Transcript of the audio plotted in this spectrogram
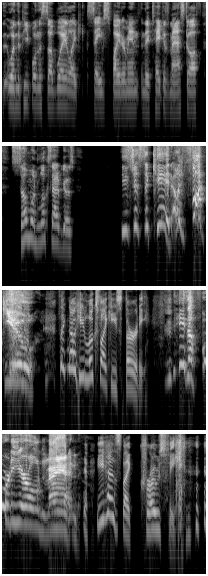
th- when the people in the subway like save Spider Man and they take his mask off, someone looks at him and goes, He's just a kid. I'm like, fuck you! It's like, no, he looks like he's 30. He's a 40 year old man! Yeah, he has like crow's feet.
